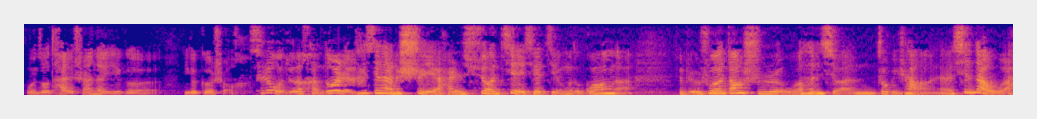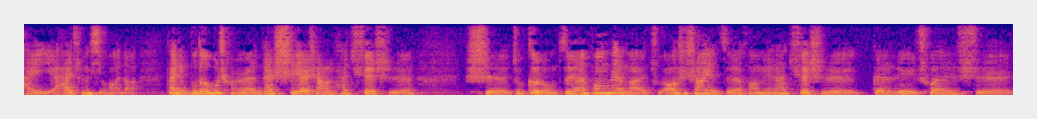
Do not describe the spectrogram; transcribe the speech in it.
稳坐泰山的一个一个歌手。其实我觉得很多人他现在的事业还是需要借一些节目的光的。就比如说，当时我很喜欢周笔畅，然后现在我还也还挺喜欢的。但你不得不承认，在事业上，他确实是就各种资源方面吧，主要是商业资源方面，他确实跟李宇春是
